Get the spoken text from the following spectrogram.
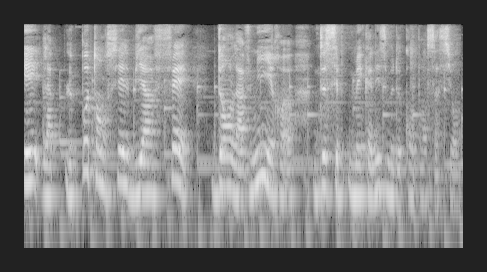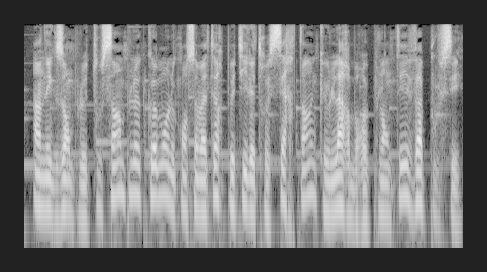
et le potentiel bienfait dans l'avenir euh, de ces mécanismes de compensation. Un exemple tout simple, comment le consommateur peut-il être certain que l'arbre planté va pousser?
